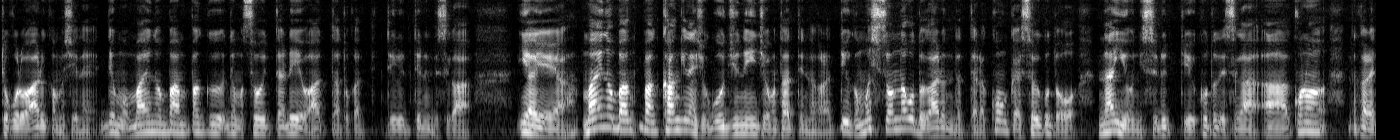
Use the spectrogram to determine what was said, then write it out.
ところはあるかもしれない。でも前の万博でもそういった例はあったとかって言ってるんですが、いやいやいや、前の万博関係ないでしょ、50年以上も経ってんだから。っていうか、もしそんなことがあるんだったら、今回そういうことをないようにするっていうことですが、あこの、だから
